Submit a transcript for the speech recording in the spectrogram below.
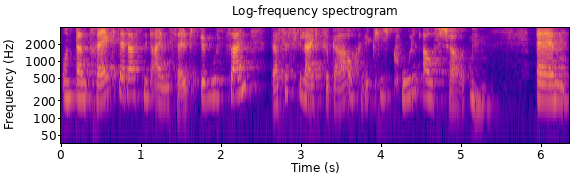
Und dann trägt er das mit einem Selbstbewusstsein, dass es vielleicht sogar auch wirklich cool ausschaut. Mhm. Ähm,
